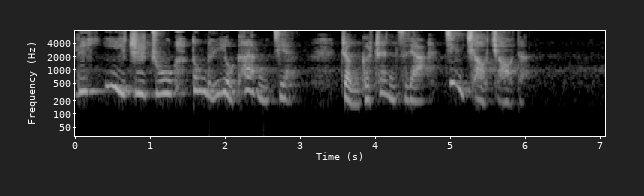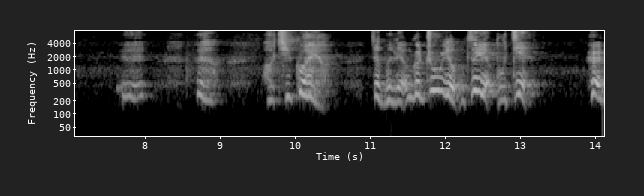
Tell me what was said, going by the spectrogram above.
连一只猪都没有看见，整个镇子呀静悄悄的。嗯，哎呀，好奇怪呀！怎么连个猪影子也不见？哼，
